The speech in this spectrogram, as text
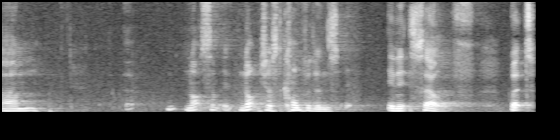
um, not, some, not just confidence in itself, but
